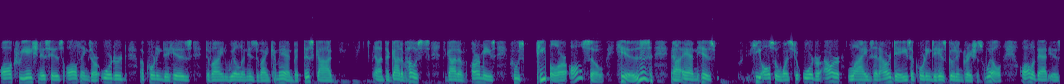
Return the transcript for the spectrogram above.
All creation is his, all things are ordered according to his divine will and his divine command. But this God, uh, the God of hosts, the God of armies, whose people are also his, uh, and his he also wants to order our lives and our days according to his good and gracious will. All of that is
